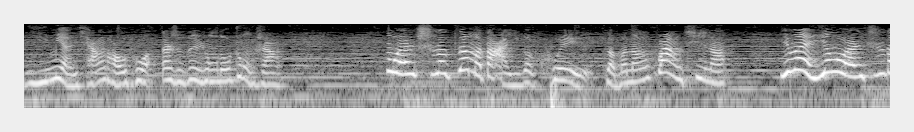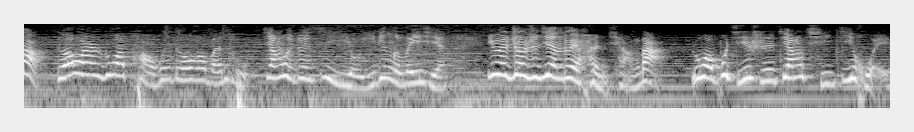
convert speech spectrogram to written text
以勉强逃脱，但是最终都重伤。中国人吃了这么大一个亏，怎么能放弃呢？因为英国人知道，德国人如果跑回德国本土，将会对自己有一定的威胁，因为这支舰队很强大，如果不及时将其击毁，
